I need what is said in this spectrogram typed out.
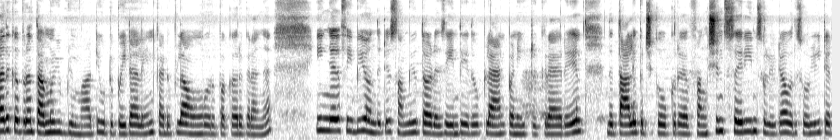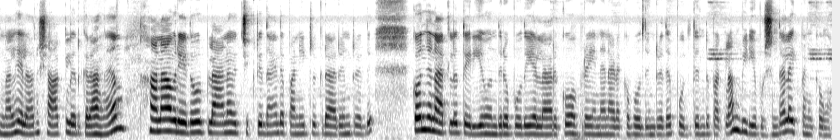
அதுக்கப்புறம் தமிழ் இப்படி மாட்டி விட்டு போயிட்டாலேன்னு கடுப்பில் அவங்க ஒரு பக்கம் இருக்கிறாங்க. இங்கே சிபி வந்துட்டு சம்யுக்தாவோட சேர்ந்து ஏதோ பிளான் பண்ணிகிட்டு இருக்கிறாரு. இந்த தாலி பிரிச்சு கோக்குற ஃபங்க்ஷன் சரின்னு சொல்லிட்டு அவர் சொல்லிட்டதுனால எல்லாரும் ஷாக்கில் இருக்கிறாங்க. ஆனால் அவர் ஏதோ ஒரு பிளானை வச்சுக்கிட்டு தான் இதை பண்ணிகிட்ருக்கிறாருன்றது கொஞ்ச நேரத்தில் தெரிய வந்துட போது எல்லாருக்கும் அப்புறம் என்ன நடக்க போகுதுன்றதை பொறுத்திருந்து பார்க்கலாம். வீடியோ பிடிச்சிருந்தா லைக் பண்ணிக்கோங்க.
